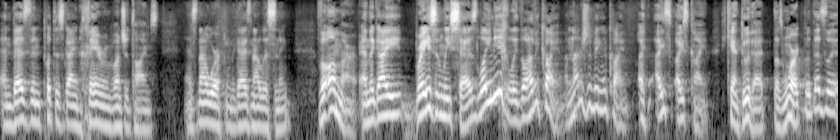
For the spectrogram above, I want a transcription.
and Bezdin put this guy in chayrim a bunch of times, and it's not working. The guy's not listening. V'omar, and the guy brazenly says, "Lo they'll have a kain. I'm not interested in being a kain. Ice, ice kain. You can't do that. Doesn't work. But that's the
